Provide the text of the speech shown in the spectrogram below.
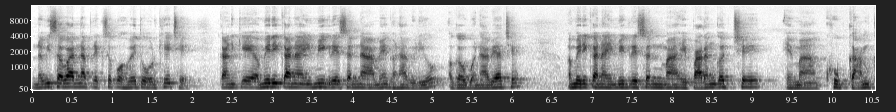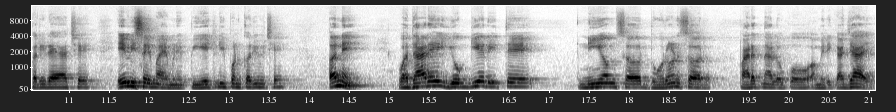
નવી સવારના પ્રેક્ષકો હવે તો ઓળખે છે કારણ કે અમેરિકાના ઇમિગ્રેશનના અમે ઘણા વીડિયો અગાઉ બનાવ્યા છે. અમેરિકાના ઇમિગ્રેશનમાં એ પારંગત છે એમાં ખૂબ કામ કરી રહ્યા છે. એ વિષયમાં એમણે પીએચડી પણ કર્યું છે. અને વધારે યોગ્ય રીતે નિયમસર ધોરણસર ભારતના લોકો અમેરિકા જાય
